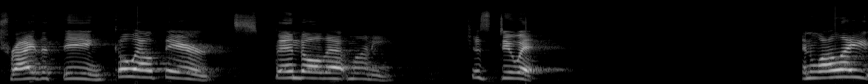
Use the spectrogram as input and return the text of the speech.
try the thing, go out there, spend all that money. Just do it. And while I,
